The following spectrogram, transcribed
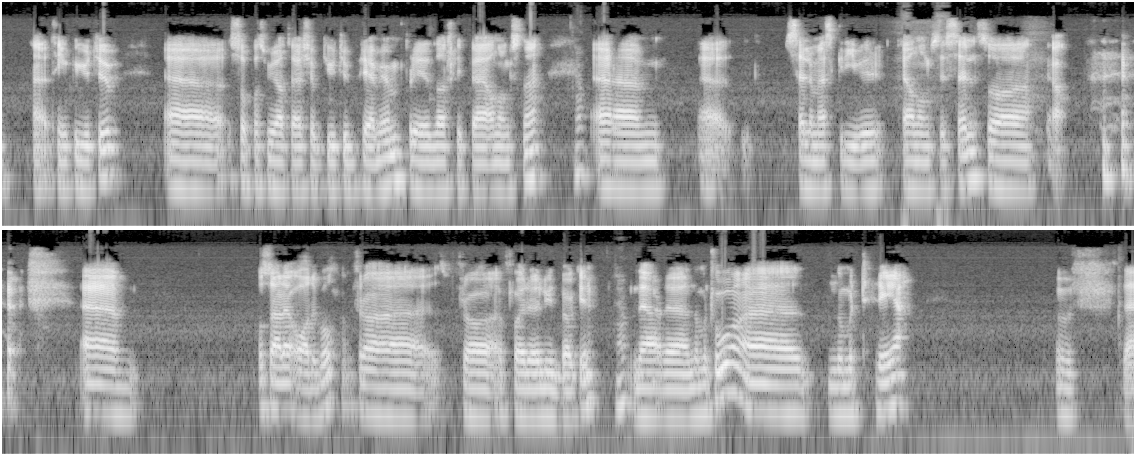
uh, ting på YouTube. Uh, såpass mye at jeg har kjøpt YouTube Premium, fordi da slipper jeg annonsene. Ja. selv om jeg skriver annonser selv, så ja. eh, og så er det Audible fra, fra, for lydbøker. Ja. Det er det nummer to. Eh, nummer tre Uff, det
